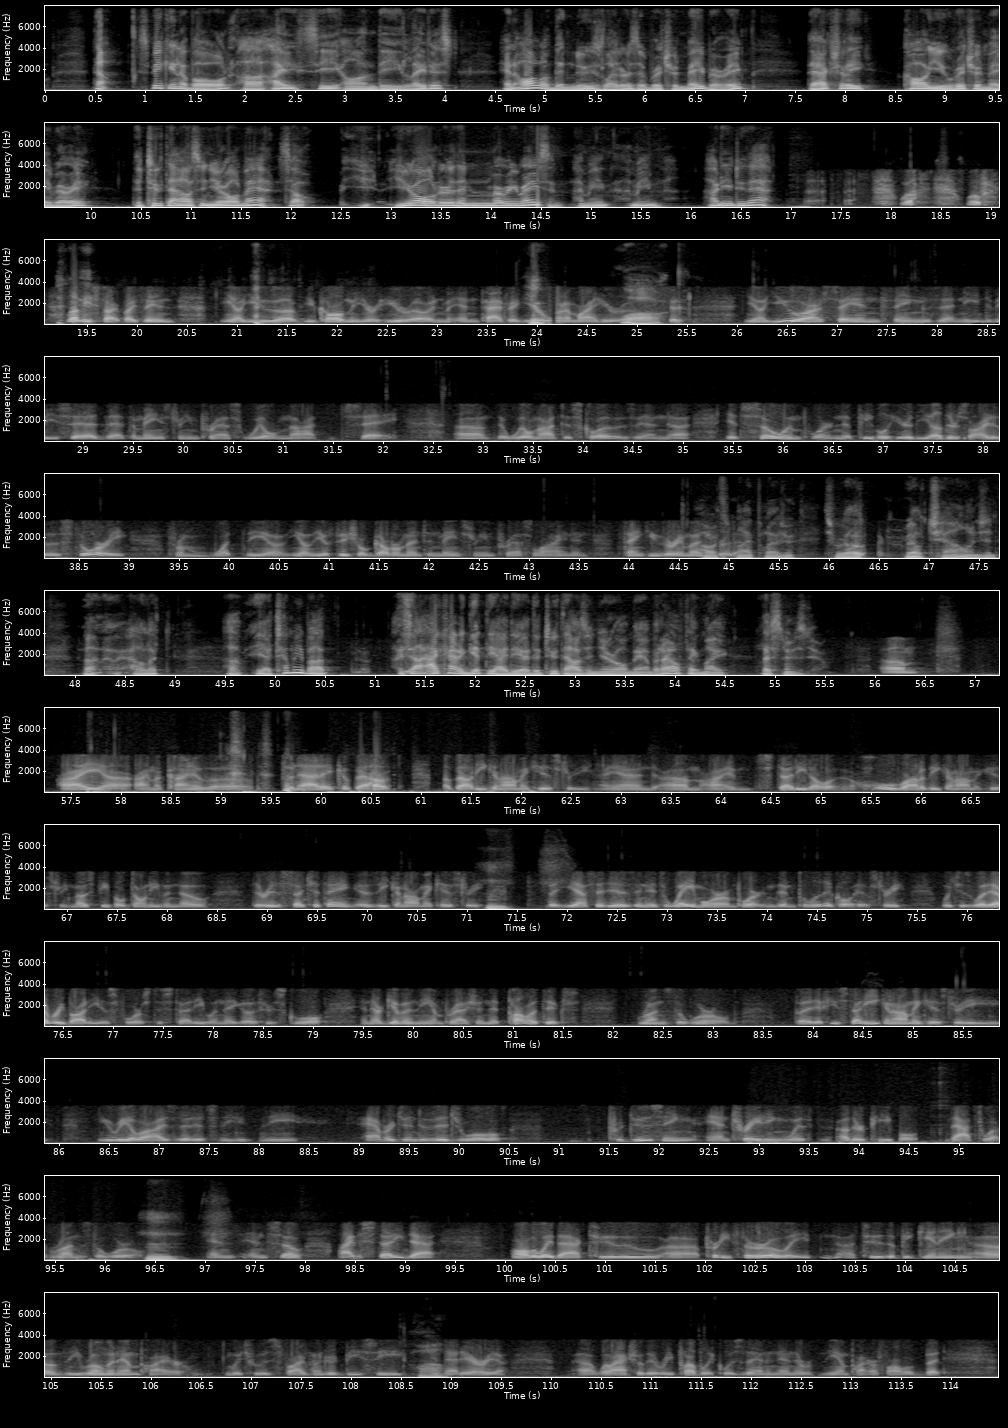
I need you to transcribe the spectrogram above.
Now, speaking of old, uh, I see on the latest and all of the newsletters of Richard Maybury, they actually call you Richard Maybury, the 2,000 year old man. So you're older than Murray Raisin. I mean, I mean, how do you do that? Let me start by saying, you know, you uh, you called me your hero, and and Patrick, you're one of my heroes. Whoa. because you know you are saying things that need to be said that the mainstream press will not say, uh, that will not disclose, and uh, it's so important that people hear the other side of the story from what the uh, you know the official government and mainstream press line. And thank you very much oh, it's my pleasure. It's a real okay. real challenge. And I'll let uh, yeah, tell me about. I, yeah. I kind of get the idea of the 2,000 year old man, but I don't think my listeners do. Um, I uh, I'm a kind of a fanatic about about economic history, and um, I studied a, a whole lot of economic history. Most people don't even know there is such a thing as economic history, hmm. but yes, it is, and it's way more important than political history, which is what everybody is forced to study when they go through school and they're given the impression that politics runs the world. But if you study economic history, you realize that it's the the average individual producing and trading with other people. That's what runs the world. Mm. And and so I've studied that all the way back to uh, pretty thoroughly uh, to the beginning of the Roman Empire, which was 500 BC wow. in that area. Uh, well, actually, the Republic was then, and then the, the Empire followed. But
